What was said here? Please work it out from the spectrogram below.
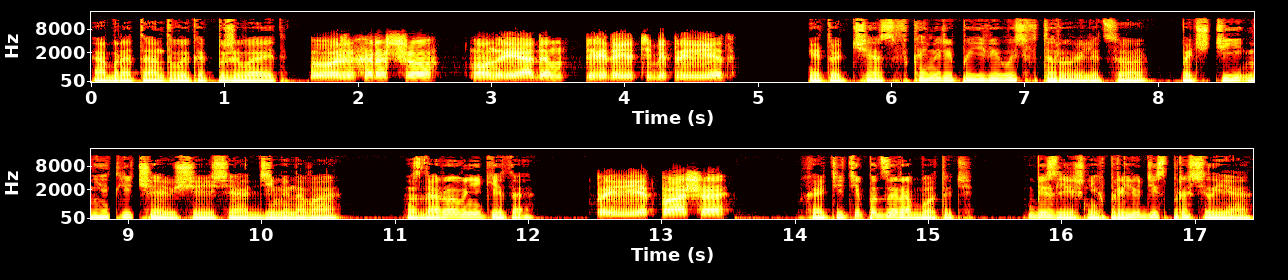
А братан твой как поживает?» «Тоже хорошо. Он рядом, передает тебе привет. И тот час в камере появилось второе лицо, почти не отличающееся от Диминова. «Здорово, Никита!» «Привет, Паша!» «Хотите подзаработать?» Без лишних прелюдий спросил я.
